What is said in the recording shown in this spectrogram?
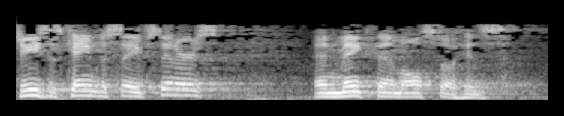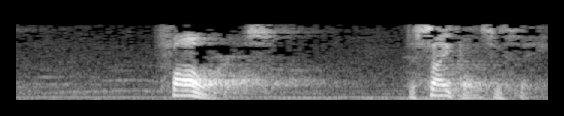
Jesus came to save sinners and make them also his followers, disciples, you see.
